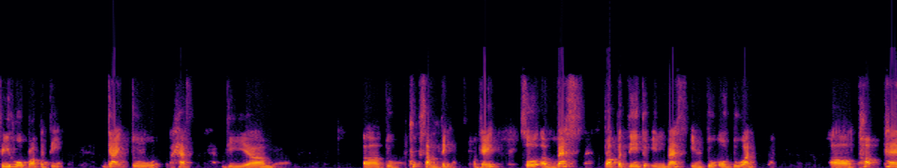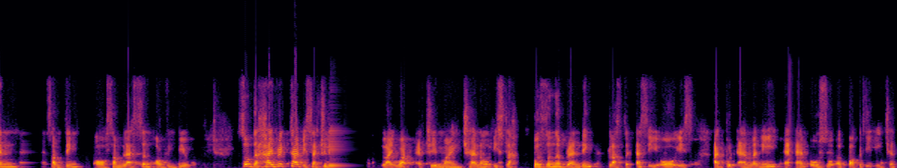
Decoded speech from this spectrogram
freehold property, guide to have the um, uh, to cook something. Okay, so a best property to invest in 2021 or top 10 something or some lesson or review. So the hybrid type is actually like what actually my channel is lah. Personal branding plus the SEO is I put Amenny and also a property agent.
